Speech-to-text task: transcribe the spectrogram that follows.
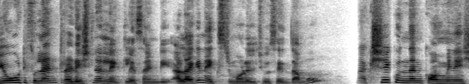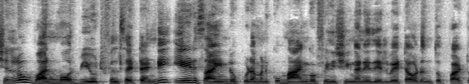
బ్యూటిఫుల్ అండ్ ట్రెడిషనల్ నెక్లెస్ అండి. అలాగే నెక్స్ట్ మోడల్ చూసేద్దాము. నక్షి కుందన్ కాంబినేషన్లో వన్ మోర్ బ్యూటిఫుల్ సెట్ అండి. ఈ డిజైన్లో కూడా మనకు మ్యాంగో ఫినిషింగ్ అనేది ఎలివేట్ అవడంతో పాటు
